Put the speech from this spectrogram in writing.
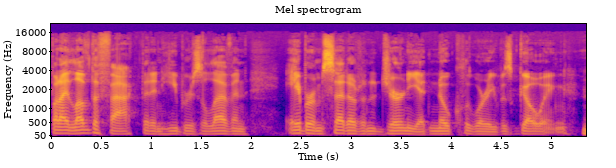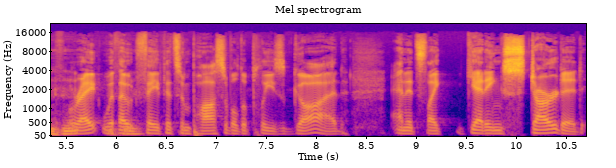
But I love the fact that in Hebrews 11, Abram set out on a journey, he had no clue where he was going, mm-hmm. right? Without mm-hmm. faith, it's impossible to please God. And it's like getting started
